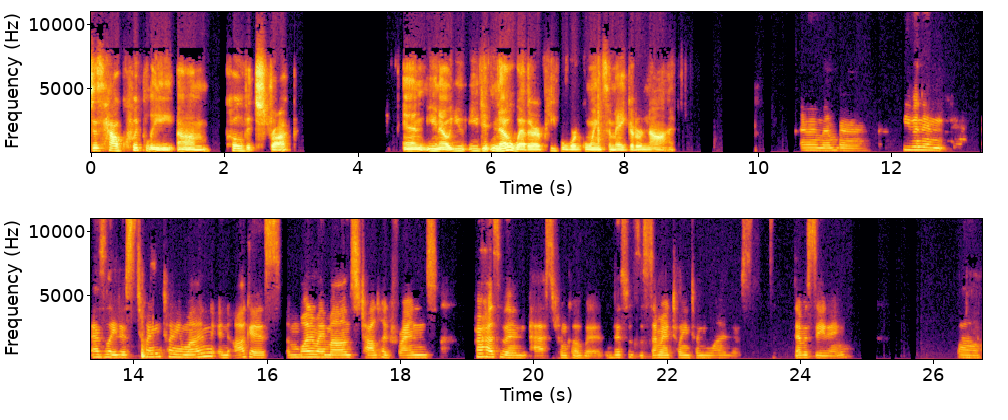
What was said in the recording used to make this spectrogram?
just how quickly um, COVID struck. And you know, you you didn't know whether people were going to make it or not. I remember even in as late as 2021 in August, um, one of my mom's childhood friends, her husband passed from COVID. This was the summer of 2021. It was devastating. Wow.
